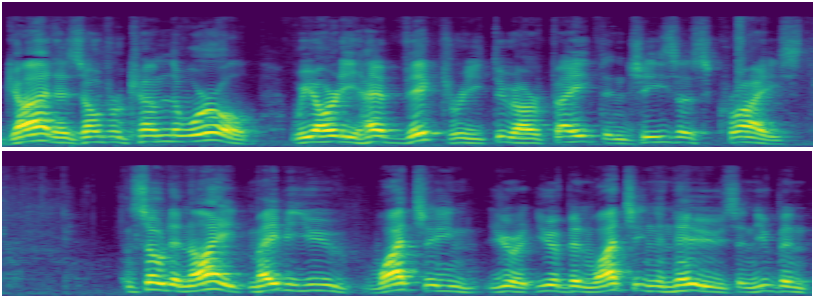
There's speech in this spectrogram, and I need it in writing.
God has overcome the world. We already have victory through our faith in Jesus Christ. And so tonight, maybe you watching, you you have been watching the news and you've been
